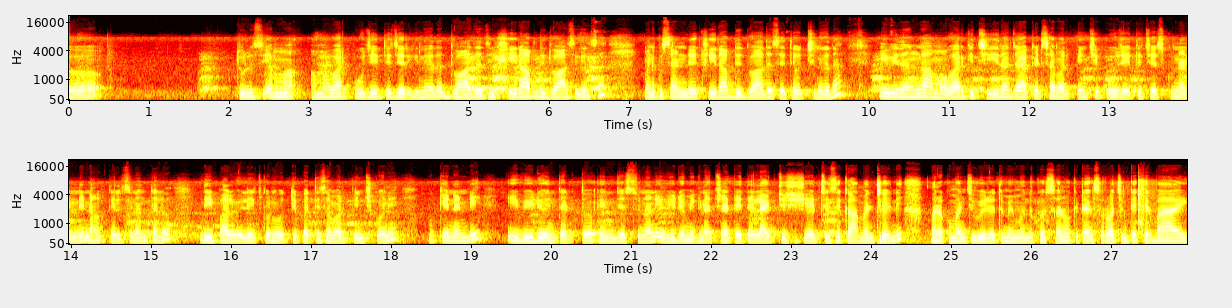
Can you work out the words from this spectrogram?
తులసి అమ్మ అమ్మవారి పూజ అయితే జరిగింది కదా. ద్వాదశి క్షీరాబ్ది ద్వాదశి కదా మనకు సండే క్షీరాబ్ది ద్వాదశి అయితే వచ్చింది కదా. ఈ విధంగా అమ్మవారికి చీర జాకెట్ సమర్పించి పూజ అయితే చేసుకున్నానండి. నాకు తెలిసినంతలో దీపాలు వెలిగించుకొని ఒత్తిపత్తి సమర్పించుకొని. ఓకేనండి. ఈ వీడియో ఇంతటితో ఎండ్ చేస్తున్నాను. ఈ వీడియో మీకు నచ్చినట్టయితే లైక్ చేసి షేర్ చేసి కామెంట్ చేయండి. మరొక మంచి వీడియోతో మేము ముందుకు వస్తాను. Okay thanks for watching. Take care. Bye.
